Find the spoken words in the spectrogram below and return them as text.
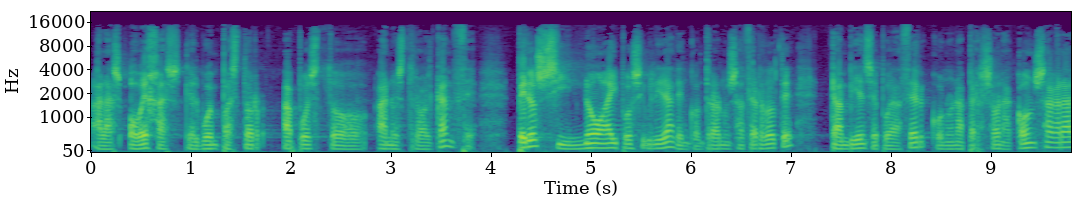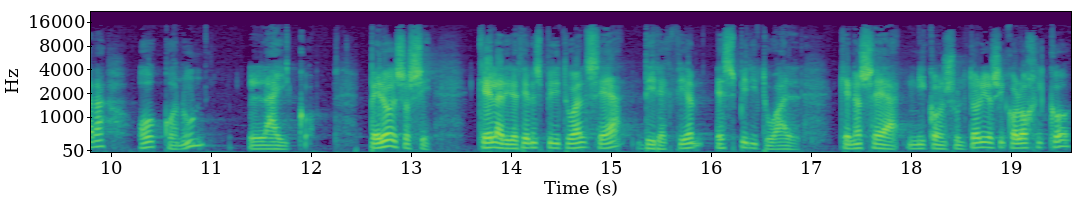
a las ovejas que el buen pastor ha puesto a nuestro alcance. Pero si no hay posibilidad de encontrar un sacerdote, también se puede hacer con una persona consagrada o con un laico. Pero eso sí, que la dirección espiritual sea dirección espiritual, que no sea ni consultorio psicológico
